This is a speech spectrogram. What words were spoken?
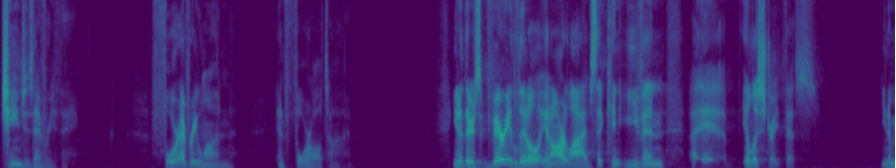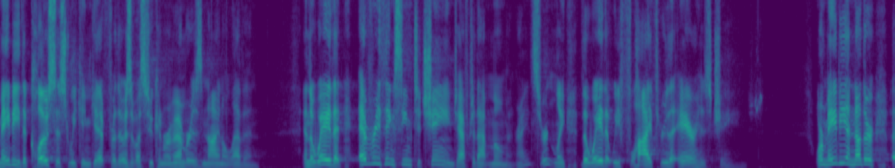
changes everything for everyone and for all time. You know, there's very little in our lives that can even uh, illustrate this. You know, maybe the closest we can get for those of us who can remember is 9 11. And the way that everything seemed to change after that moment, right? Certainly the way that we fly through the air has changed. Or maybe another uh,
